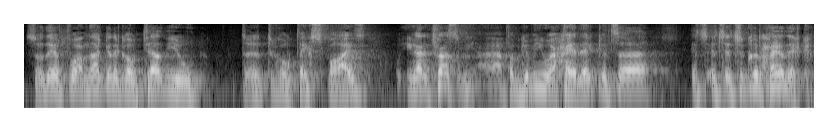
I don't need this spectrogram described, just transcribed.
So therefore, I'm not going to go tell you to, to go take spies. You got to trust me. If I'm giving you a helik, it's a, it's, it's, it's a good helik.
